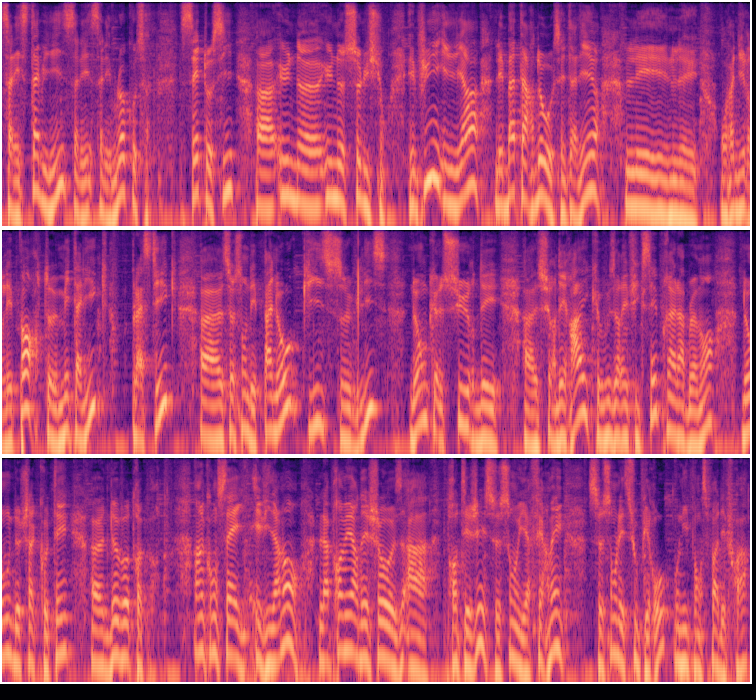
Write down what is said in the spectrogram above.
ça les stabilise, ça les, ça les bloque au sol. C'est aussi euh, une, une solution. Et puis, il y a les bâtardeaux, c'est-à-dire les, les, on va dire les portes métalliques plastique. Euh, ce sont des panneaux qui se glissent donc sur des, euh, sur des rails que vous aurez fixés préalablement donc de chaque côté euh, de votre porte. Un conseil, évidemment, la première des choses à protéger, ce sont et à fermer, ce sont les soupiraux. On n'y pense pas des fois.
